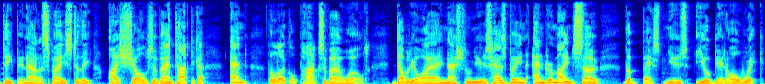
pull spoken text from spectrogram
deep in outer space to the ice shelves of Antarctica and the local parks of our world, WIA National News has been and remains so the best news you'll get all week.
